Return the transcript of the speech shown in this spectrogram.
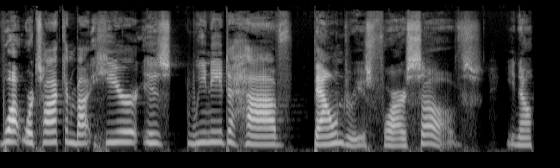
what we're talking about here is we need to have boundaries for ourselves. You know,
